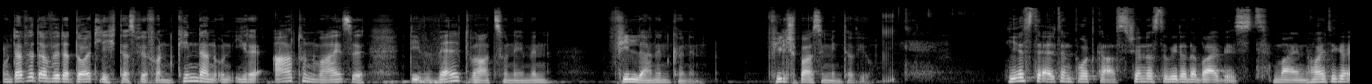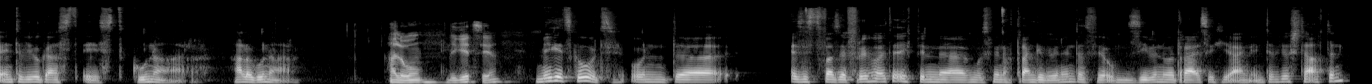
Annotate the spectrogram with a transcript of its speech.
Und da wird auch wieder deutlich, dass wir von Kindern und ihre Art und Weise, die Welt wahrzunehmen, viel lernen können. Viel Spaß im Interview. Hier ist der Elternpodcast. Schön, dass du wieder dabei bist. Mein heutiger Interviewgast ist Gunnar. Hallo Gunnar. Hallo, wie geht's dir? Mir geht's gut und äh, es ist zwar sehr früh heute, ich bin, äh, muss mir noch dran gewöhnen, dass wir um 7.30 Uhr hier ein Interview starten.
